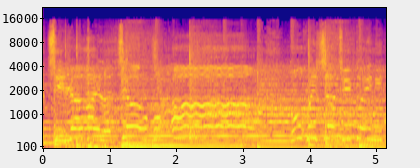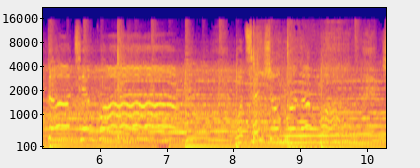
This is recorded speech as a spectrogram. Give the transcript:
我既然爱了就不怕，不会舍去对你的牵挂。我曾说过的话，句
